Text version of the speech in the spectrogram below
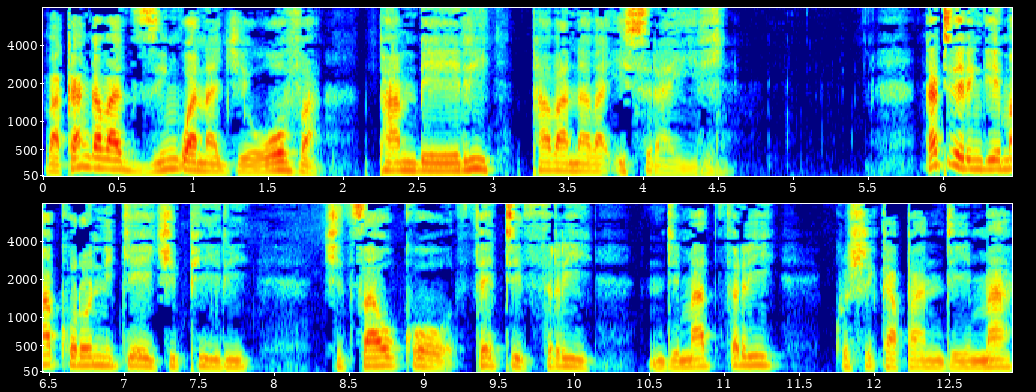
vakanga vadzingwa najehovha pamberi pavana vaisraeri. Ngativerengei makoronike echipiri chitsauko 33 ndima 3 kusvika pandima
